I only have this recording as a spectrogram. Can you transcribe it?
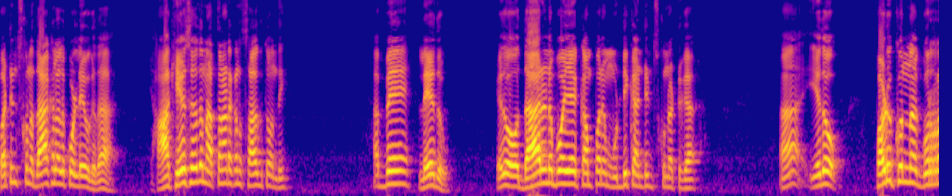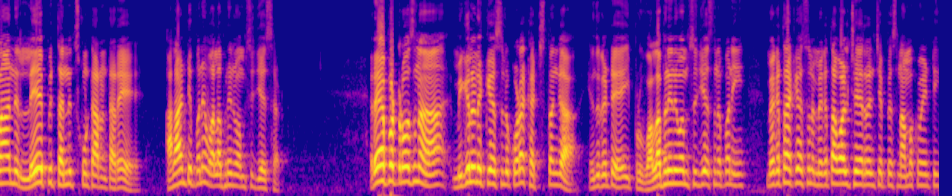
పట్టించుకున్న దాఖలాలు కూడా లేవు కదా. ఆ కేసు ఏదో నత్తనాడకన సాగుతోంది. అబ్బే లేదు. ఏదో దారిన పోయే కంపెనీ ముడ్డికి అంటించుకున్నట్టుగా ఏదో పడుకున్న గుర్రాన్ని లేపి తన్నించుకుంటారంటారే. అలాంటి పని వల్లభనేని వంశీ చేశాడు. రేపటి రోజున మిగిలిన కేసులు కూడా ఖచ్చితంగా ఎందుకంటే ఇప్పుడు వల్లభనేని వంశీ చేసిన పని మిగతా కేసులు మిగతా వాళ్ళు చేయరని చెప్పేసి నమ్మకం ఏంటి?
